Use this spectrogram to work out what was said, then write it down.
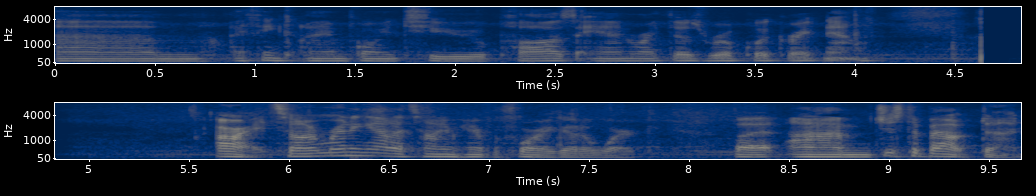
Um, I think I am going to pause and write those real quick right now. All right, so I'm running out of time here before I go to work, but I'm just about done.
